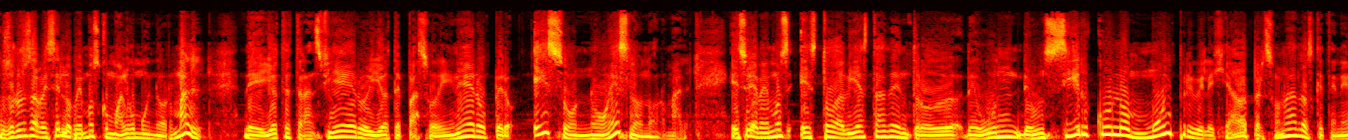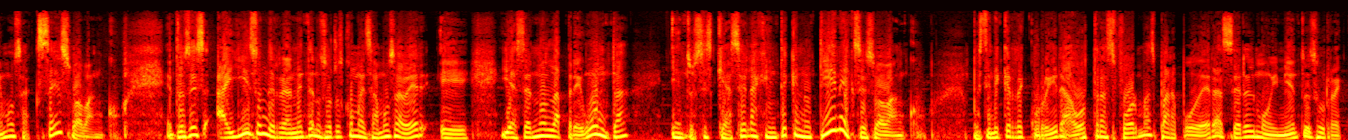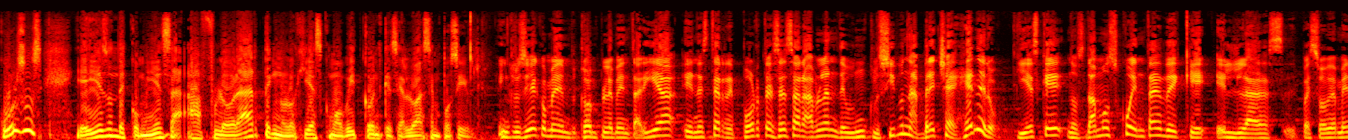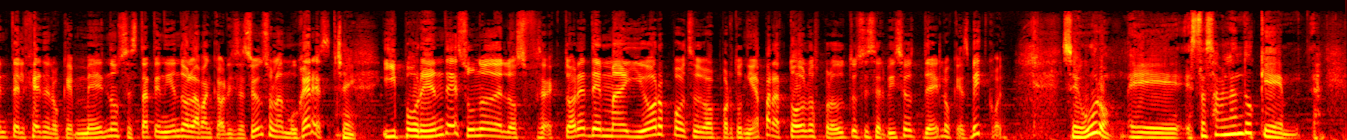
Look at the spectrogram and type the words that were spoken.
Nosotros a veces lo vemos como algo muy normal, de yo te transfiero y yo te paso dinero, pero eso no es lo normal. Eso ya vemos, es todavía está dentro de un, de un círculo muy privilegiado de personas a los que tenemos acceso a banco. Entonces ahí es donde realmente nosotros comenzamos a ver eh, y hacernos la pregunta, ¿y entonces qué hace la gente que no tiene acceso a banco? Pues tiene que recurrir a otras formas para poder hacer el movimiento de sus recursos y ahí es donde comienza a aflorar tecnologías como Bitcoin que se lo hacen posible. Inclusive complementaría en este reporte, César, hablan de inclusive una brecha de género y es que nos damos cuenta de que las, pues obviamente el género que menos está teniendo la bancarización son las mujeres y por ende es uno de los sectores de mayor oportunidad para todos los productos y servicios de lo que es Bitcoin. Seguro, eh, estás hablando que,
